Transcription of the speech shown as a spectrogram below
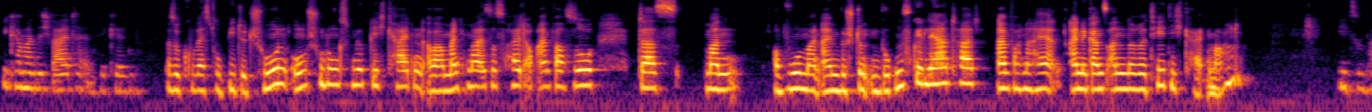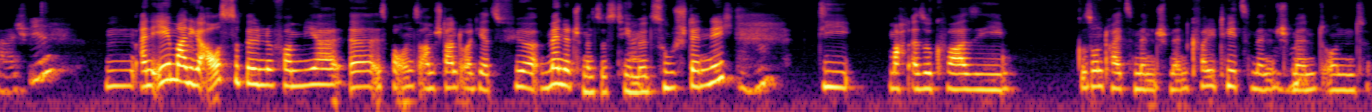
Wie kann man sich weiterentwickeln? Also Covestro bietet schon Umschulungsmöglichkeiten, aber manchmal ist es halt auch einfach so, dass man, obwohl man einen bestimmten Beruf gelernt hat, einfach nachher eine ganz andere Tätigkeit macht. Mhm. Wie zum Beispiel? Hm, eine ehemalige Auszubildende von mir äh, ist bei uns am Standort jetzt für Managementsysteme zuständig. Mhm. Die macht also quasi Gesundheitsmanagement, Qualitätsmanagement mhm. und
